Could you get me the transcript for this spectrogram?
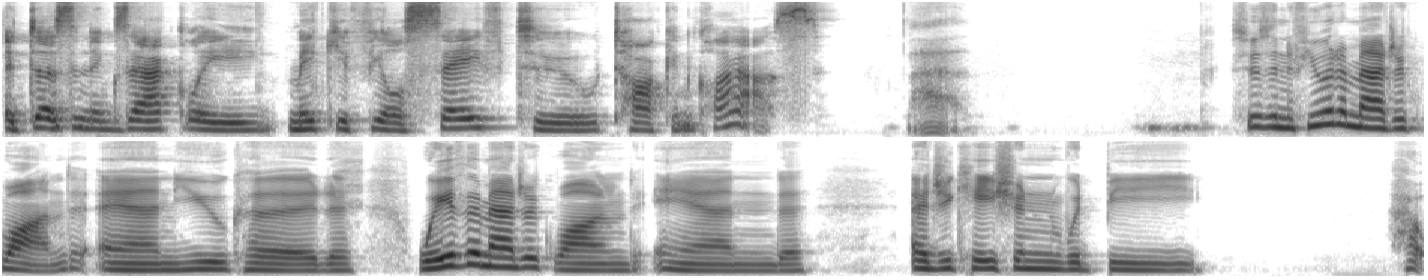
it doesn't exactly make you feel safe to talk in class. that. Susan, if you had a magic wand and you could wave the magic wand and education would be how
